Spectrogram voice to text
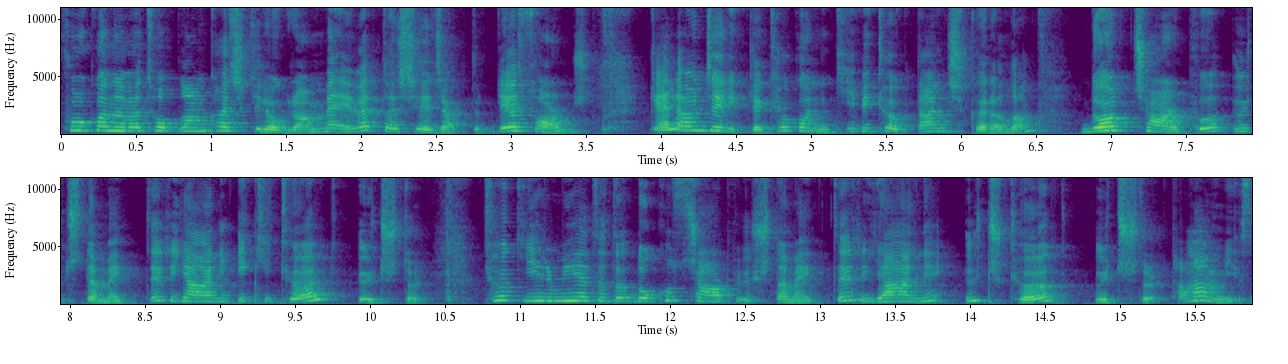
Furkan eve toplam kaç kilogram meyve taşıyacaktır diye sormuş. Gel öncelikle kök 12'yi bir kökten çıkaralım. 4 çarpı 3 demektir. Yani 2 kök 3'tür. Kök 27 de 9 çarpı 3 demektir. Yani 3 kök 3'tür. Tamam mıyız?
